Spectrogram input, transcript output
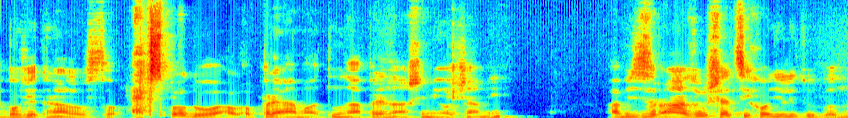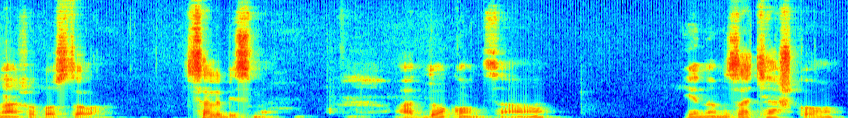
Božie kráľovstvo explodovalo priamo tu na pred našimi očami, aby zrazu všetci chodili tu do nášho kostola. Chceli by sme. A dokonca je nám zaťažko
